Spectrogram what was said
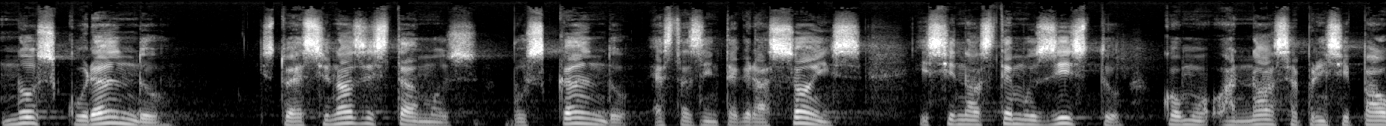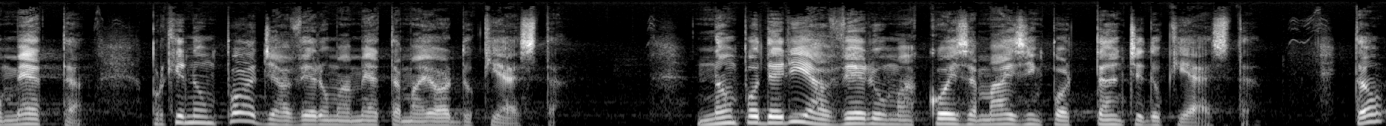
nos curando, isto é, se nós estamos buscando estas integrações e se nós temos isto como a nossa principal meta, porque não pode haver uma meta maior do que esta. Não poderia haver uma coisa mais importante do que esta. Então,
